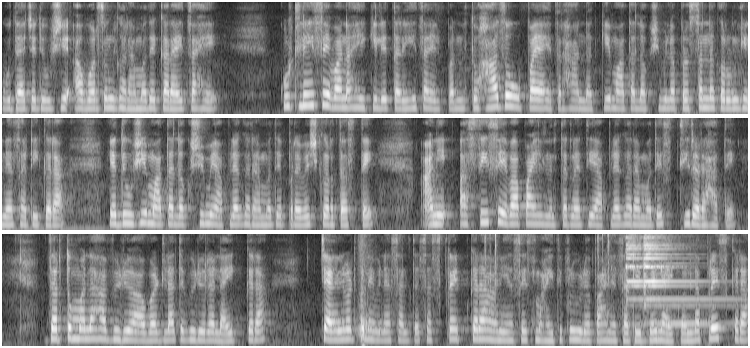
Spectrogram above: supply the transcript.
उद्याच्या दिवशी आवर्जून घरामध्ये करायचा आहे. कुठलीही सेवा नाही केली तरीही चालेल परंतु हा जो उपाय आहे तर हा नक्की माता लक्ष्मीला प्रसन्न करून घेण्यासाठी करा. या दिवशी माता लक्ष्मी आपल्या घरामध्ये प्रवेश करत असते आणि अशी सेवा पाहिल्यानंतर ना ती आपल्या घरामध्ये स्थिर राहते. जर तुम्हाला हा व्हिडिओ आवडला तर व्हिडिओला लाईक करा. चॅनलवरती नवीन असाल तर सबस्क्राईब करा आणि असेच माहितीपूर्ण व्हिडिओ पाहण्यासाठी बेल आयकॉनला प्रेस करा.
